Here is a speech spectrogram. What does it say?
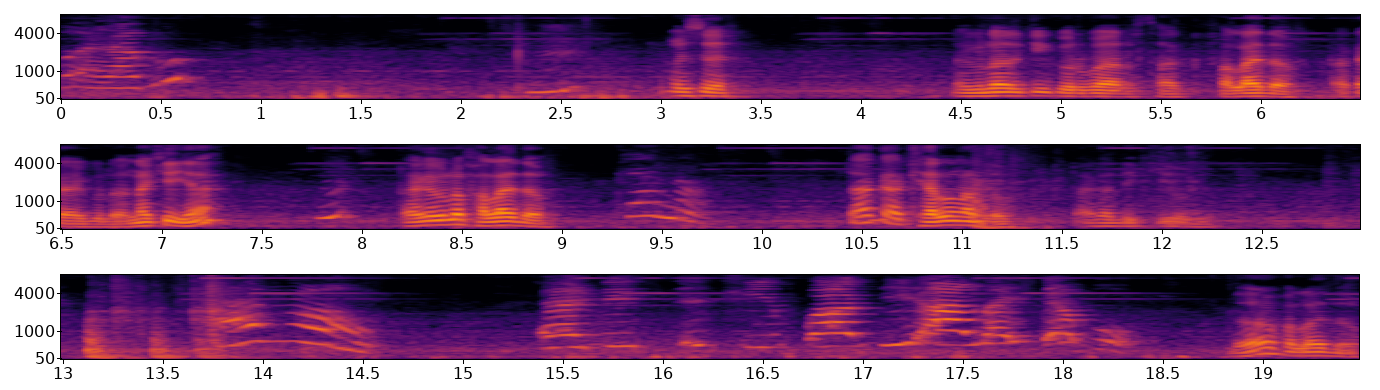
বলাবো বুঝছে এগুলো আর কি করব আর থাক ফালাই দাও টাকা এগুলো। নাকি হ্যাঁ? টাকা এগুলো ফালাই দাও। টাকা খেলনা তো টাকা দিয়ে কি হবে? দাও ফালাই দাও।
